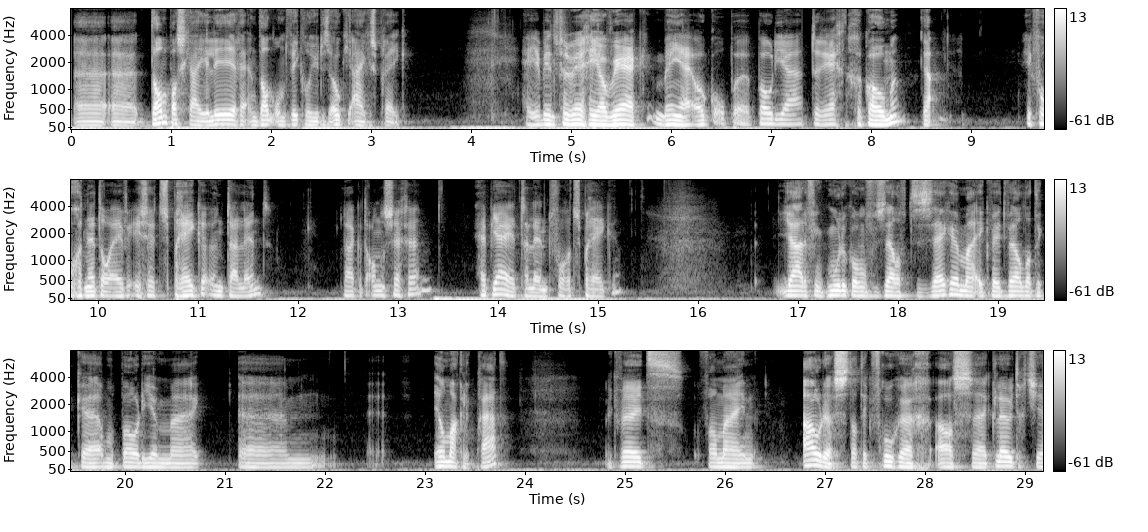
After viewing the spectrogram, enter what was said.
Uh, dan pas ga je leren en dan ontwikkel je dus ook je eigen spreken. Hey, je bent vanwege jouw werk, ben jij ook op podia terecht gekomen? Ja. Ik vroeg het net al even, is het spreken een talent? Laat ik het anders zeggen. Heb jij het talent voor het spreken? Ja, dat vind ik moeilijk om zelf te zeggen. Maar ik weet wel dat ik uh, op een podium uh, uh, heel makkelijk praat. Ik weet van mijn ouders dat ik vroeger als kleutertje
